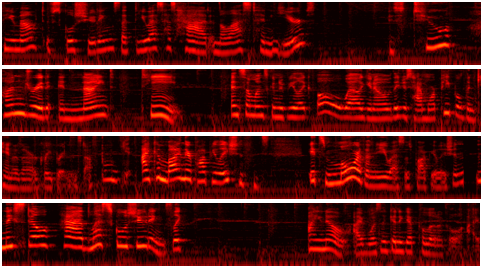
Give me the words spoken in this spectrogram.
The amount of school shootings that the US has had in the last 10 years is 219. And someone's to be like, oh, well, you know, they just have more people than Canada or Great Britain and stuff. But I combine their populations. It's more than the US's population, and they still had less school shootings. Like, I know I wasn't to get political. I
